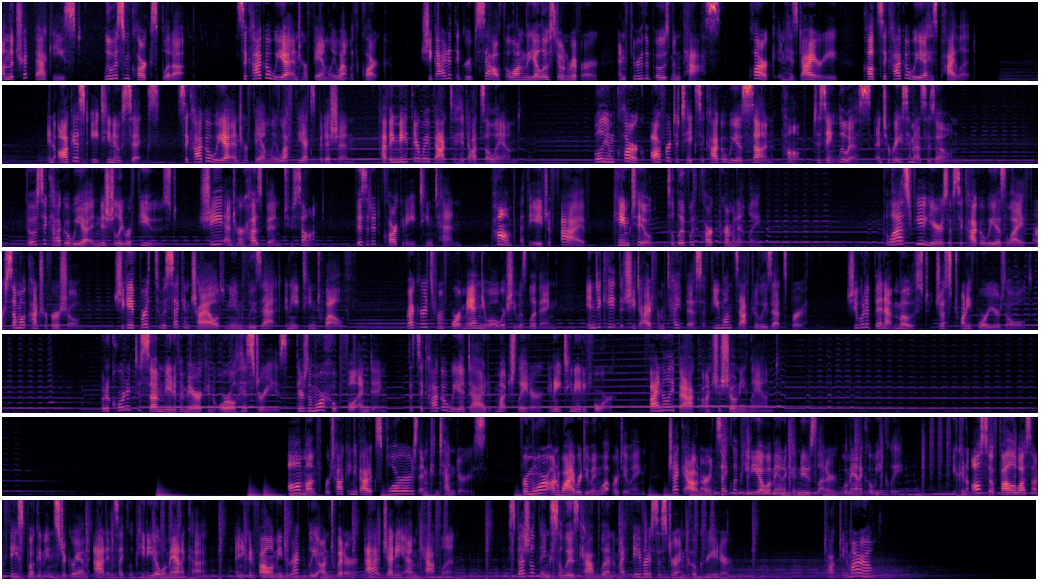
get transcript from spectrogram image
On the trip back east, Lewis and Clark split up. Sacagawea and her family went with Clark. She guided the group south along the Yellowstone River and through the Bozeman Pass. Clark, in his diary, called Sacagawea his pilot. In August 1806, Sacagawea and her family left the expedition, having made their way back to Hidatsa land. William Clark offered to take Sacagawea's son, Pomp, to St. Louis and to raise him as his own. Though Sacagawea initially refused, she and her husband, Toussaint, visited Clark in 1810. Pomp, at the age of five, came too to live with Clark permanently. The last few years of Sacagawea's life are somewhat controversial, she gave birth to a second child named Luzette in 1812. Records from Fort Manuel, where she was living, indicate that she died from typhus a few months after Luzette's birth. She would have been at most just 24 years old. But according to some Native American oral histories, there's a more hopeful ending that Sacagawea died much later, in 1884, finally back on Shoshone land. Month, we're talking about explorers and contenders. For more on why we're doing what we're doing, check out our Encyclopedia Womanica newsletter, Womanica Weekly. You can also follow us on Facebook and Instagram at Encyclopedia Womanica, and you can follow me directly on Twitter at Jenny M. Kaplan. Special thanks to Liz Kaplan, my favorite sister and co creator. Talk to you tomorrow.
